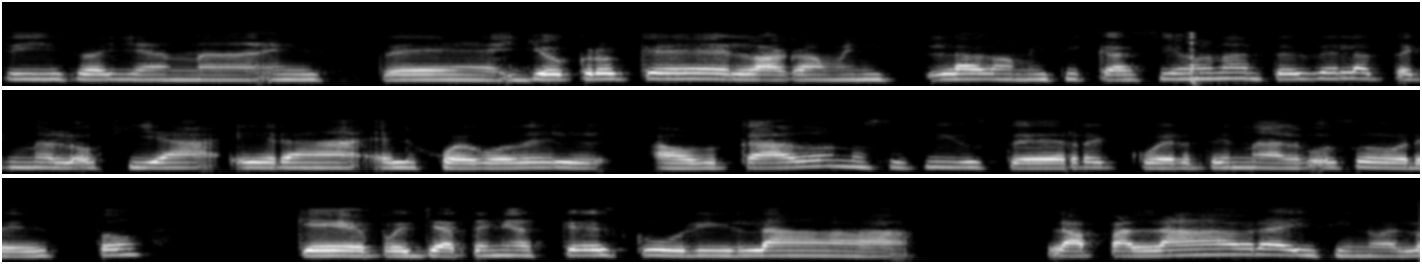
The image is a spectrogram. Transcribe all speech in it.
Sí, Sayana, este, yo creo que la, la gamificación antes de la tecnología era el juego del ahorcado. No sé si ustedes recuerden algo sobre esto, que pues ya tenías que descubrir la, la palabra y si no el,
